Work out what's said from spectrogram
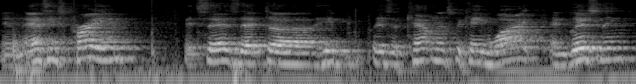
And as he's praying, it says that uh, he, his countenance became white and glistening.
